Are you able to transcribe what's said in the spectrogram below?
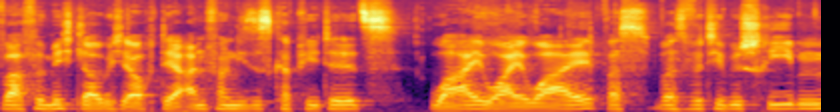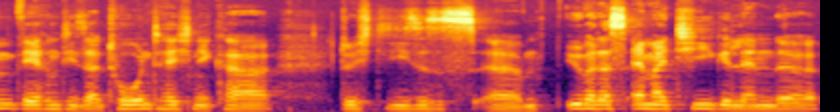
war für mich, glaube ich, auch der Anfang dieses Kapitels why, why, why, was, was wird hier beschrieben, während dieser Tontechniker durch dieses, ähm, über das MIT-Gelände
